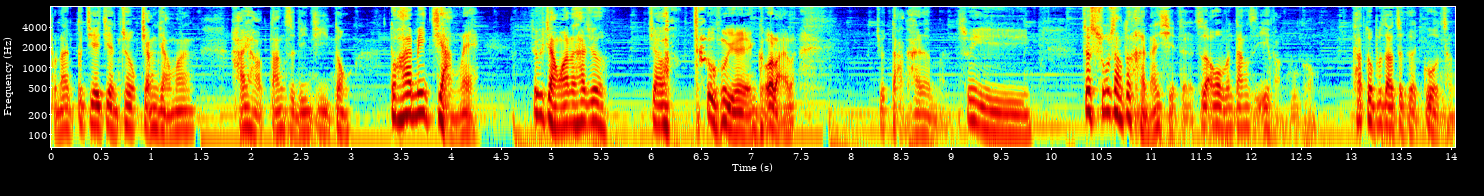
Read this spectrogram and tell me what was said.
本来不接见，最后讲讲嘛，还好当时灵机一动，都还没讲呢，就讲完了，他就叫 政务人员过来了，就打开了门。所以这书上都很难写这个，只要我们当时夜访故宫，他都不知道这个过程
